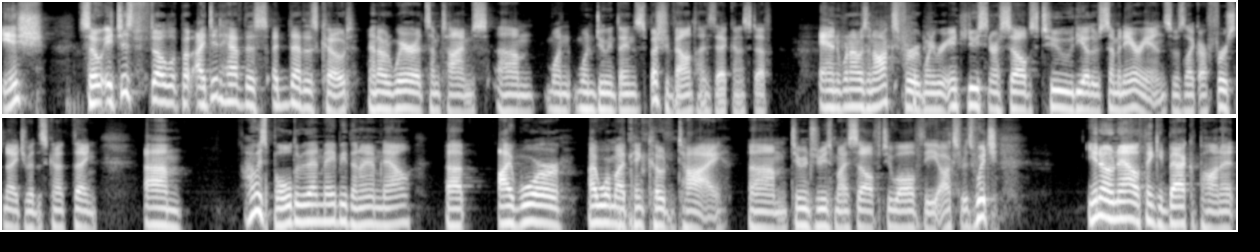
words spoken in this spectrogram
ish. So it just felt, but I did have this, I did have this coat, and I would wear it sometimes um, when when doing things, especially Valentine's Day, that kind of stuff. And when I was in Oxford, when we were introducing ourselves to the other seminarians, it was like our first night. You had this kind of thing. Um, I was bolder then, maybe than I am now. Uh, I wore I wore my pink coat and tie um, to introduce myself to all of the Oxfords, which you know now thinking back upon it,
